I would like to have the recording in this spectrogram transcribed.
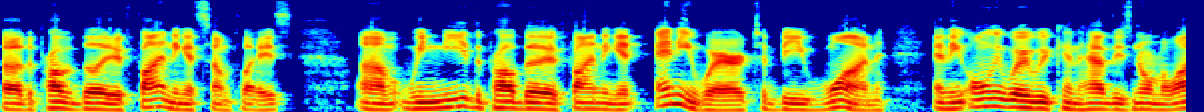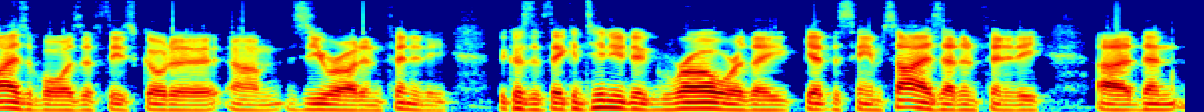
uh, the probability of finding it someplace. Um, we need the probability of finding it anywhere to be 1, and the only way we can have these normalizable is if these go to um, 0 at infinity. Because if they continue to grow or they get the same size at infinity, uh, then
